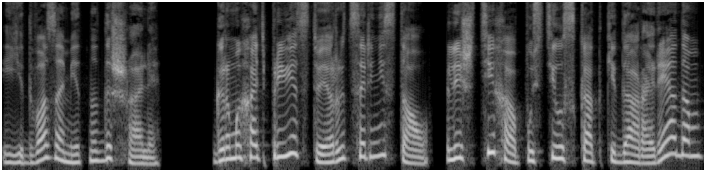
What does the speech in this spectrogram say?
и едва заметно дышали. Громыхать приветствие рыцарь не стал, лишь тихо опустил скат дара рядом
